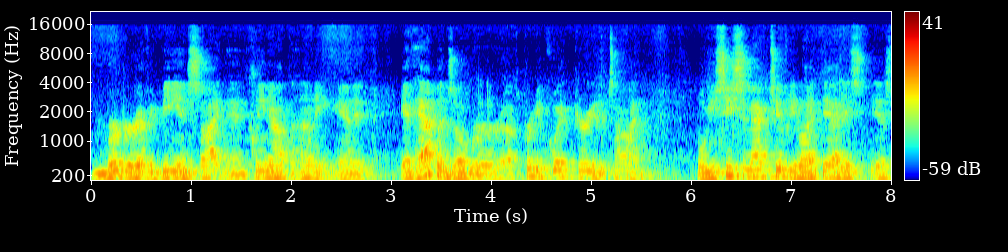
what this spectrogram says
murder every bee in sight and clean out the honey. And it, it happens over a pretty quick period of time. But when you see some activity like that, it's, it's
